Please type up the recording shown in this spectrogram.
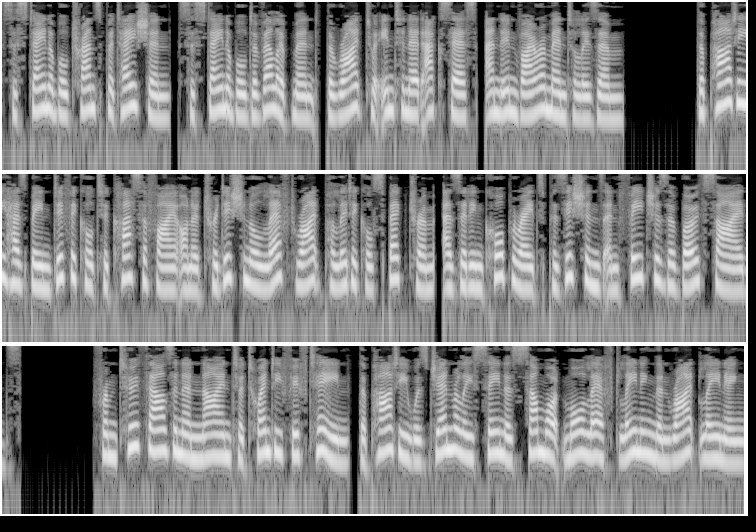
sustainable transportation, sustainable development, the right to Internet access, and environmentalism. The party has been difficult to classify on a traditional left-right political spectrum, as it incorporates positions and features of both sides. From 2009 to 2015, the party was generally seen as somewhat more left-leaning than right-leaning,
